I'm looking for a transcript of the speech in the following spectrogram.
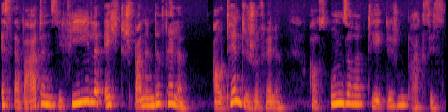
Es erwarten Sie viele echt spannende Fälle, authentische Fälle aus unserer täglichen Praxis.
